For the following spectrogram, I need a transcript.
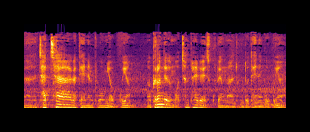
어, 자차가 되는 보험이 없고요. 어, 그런데도 뭐 1,800에서 900만 원 정도 되는 거고요.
